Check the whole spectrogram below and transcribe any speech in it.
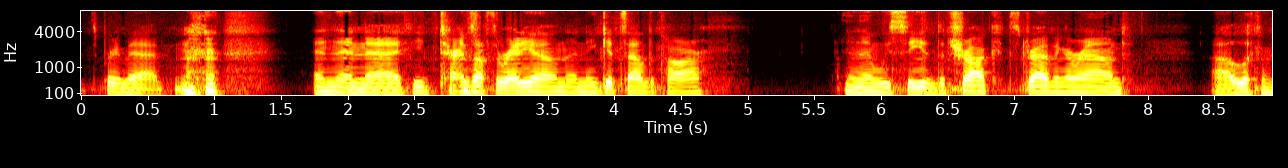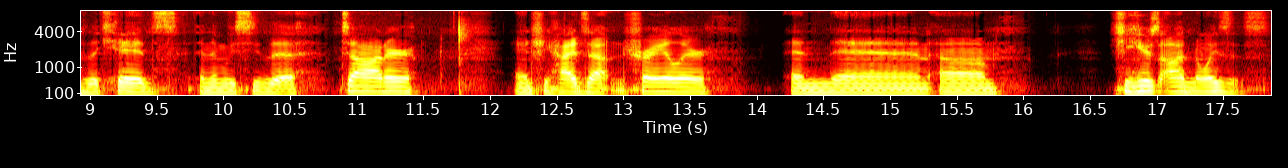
It's pretty bad. and then uh, he turns off the radio, and then he gets out of the car, and then we see the truck. It's driving around, uh, looking for the kids, and then we see the daughter, and she hides out in the trailer, and then um, she hears odd noises.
